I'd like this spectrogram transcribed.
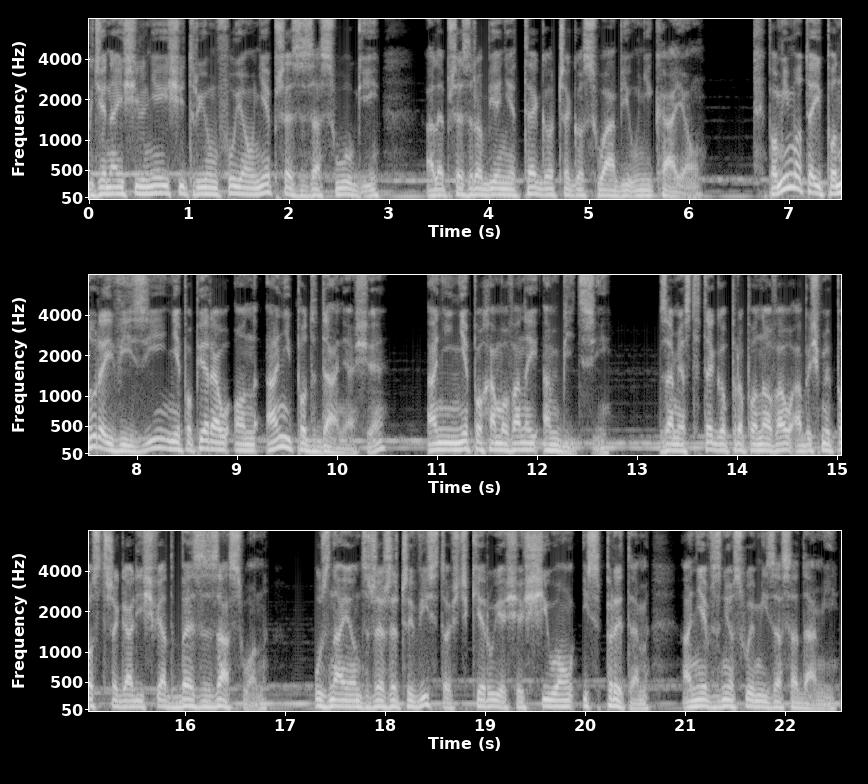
gdzie najsilniejsi triumfują nie przez zasługi, ale przez robienie tego, czego słabi unikają. Pomimo tej ponurej wizji nie popierał on ani poddania się, ani niepohamowanej ambicji. Zamiast tego proponował, abyśmy postrzegali świat bez zasłon, uznając, że rzeczywistość kieruje się siłą i sprytem, a nie wzniosłymi zasadami.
